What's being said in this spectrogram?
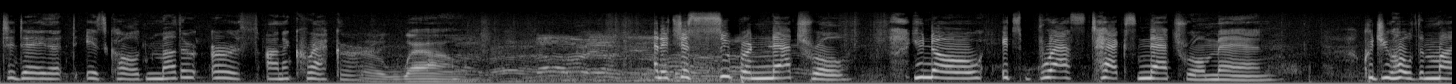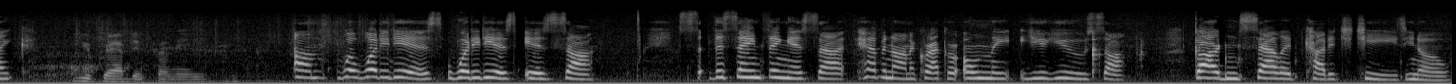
today that is called Mother Earth on a cracker. Oh wow. And it's just supernatural. You know, it's brass tacks natural, man. Could you hold the mic? You grabbed it from me. Um, well, what it is, what it is, is, uh, the same thing as, uh, heaven on a cracker, only you use, uh, garden salad cottage cheese, you know.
